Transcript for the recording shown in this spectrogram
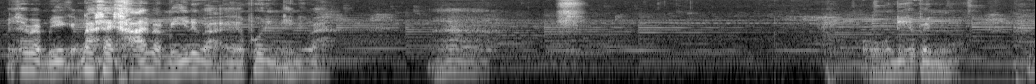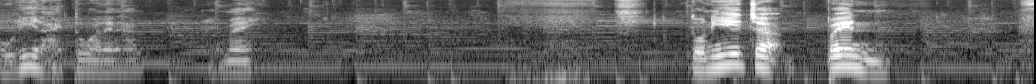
ไม่ใช่แบบนี้หน้าคล้าย ๆ แบบนี้ดีกว่าเออพูดอย่างนี้ดีกว่าอ่าโอ้นี่ก็เป็นบูลลี่หลายตัวเลยนะครับเห็นไหมตัวนี้จะเป็นเฟ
